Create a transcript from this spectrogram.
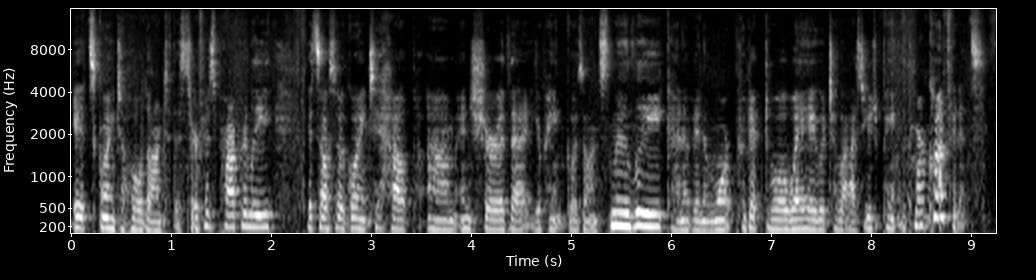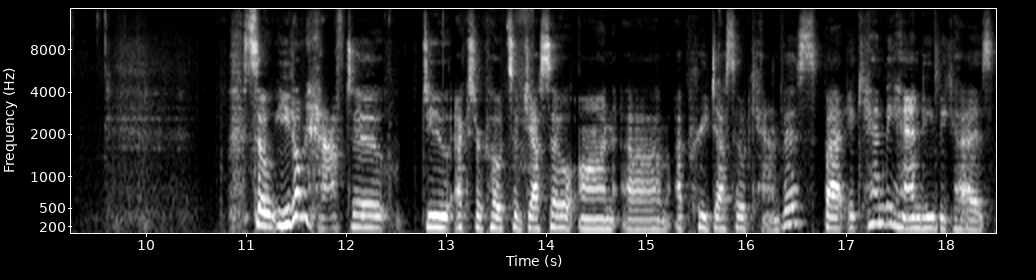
it's going to hold on to the surface properly. It's also going to help um, ensure that your paint goes on smoothly, kind of in a more predictable way, which allows you to paint with more confidence. So you don't have to do extra coats of gesso on um, a pre-gessoed canvas, but it can be handy because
